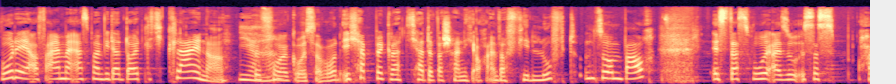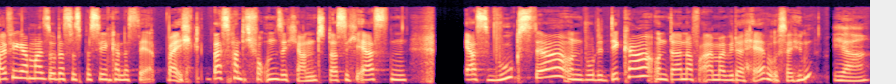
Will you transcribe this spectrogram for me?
wurde er auf einmal erstmal wieder deutlich kleiner, ja. bevor er größer wurde. Ich habe mir gedacht, ich hatte wahrscheinlich auch einfach viel Luft und so im Bauch. Ist das wohl, also ist das häufiger mal so, dass es passieren kann, dass der, weil ich, das fand ich verunsichernd, dass ich erst ein erst wuchs der und wurde dicker und dann auf einmal wieder, hä, wo ist er hin? Ja,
